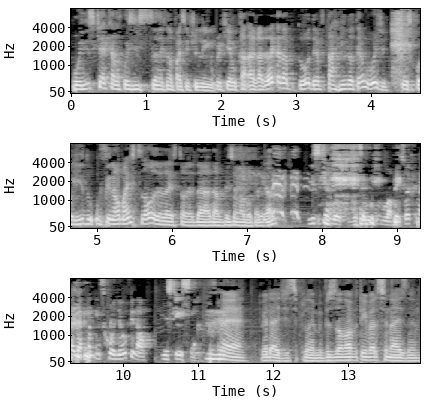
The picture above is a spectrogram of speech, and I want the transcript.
Por isso que é aquela coisa insana que não faz sentido nenhum. Porque o a galera que adaptou deve estar rindo até hoje. Ter escolhido o final mais troll da história da, da Visual Novel, tá ligado? Isso que é louco. Você, a pessoa que vai adaptar tem que escolher um final. Isso que é insano. É, verdade, esse problema. Visual Novel tem vários sinais, né?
